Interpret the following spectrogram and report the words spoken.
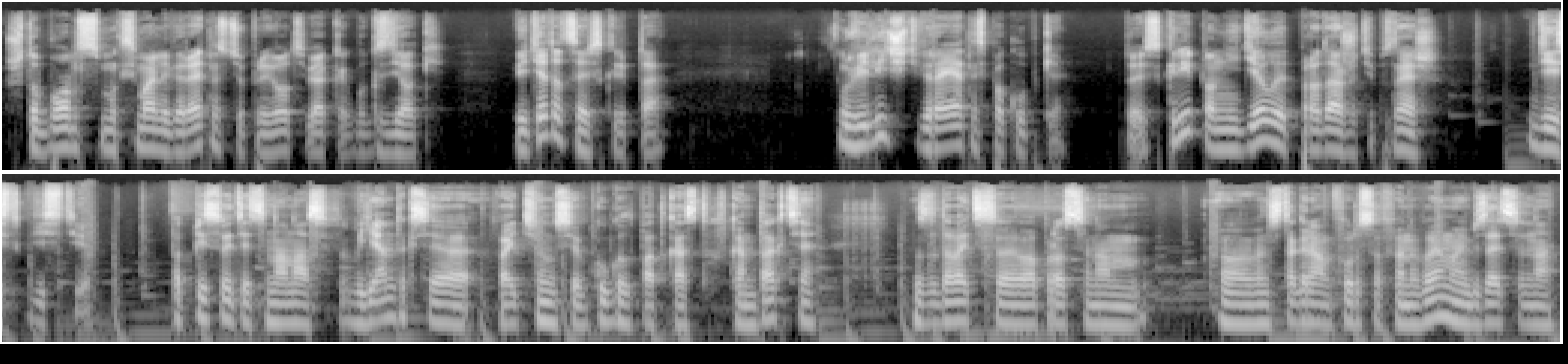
чтобы он с максимальной вероятностью привел тебя как бы к сделке. Ведь это цель скрипта. Увеличить вероятность покупки. То есть скрипт, он не делает продажу, типа, знаешь, 10 к 10. Подписывайтесь на нас в Яндексе, в iTunes, в Google подкастах, ВКонтакте. Задавайте свои вопросы нам э, в Instagram Фурсов НВ. Мы обязательно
